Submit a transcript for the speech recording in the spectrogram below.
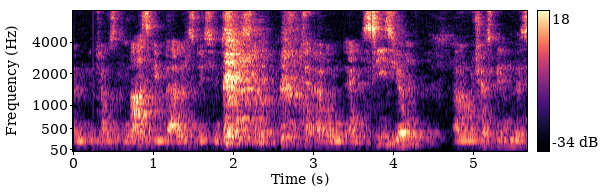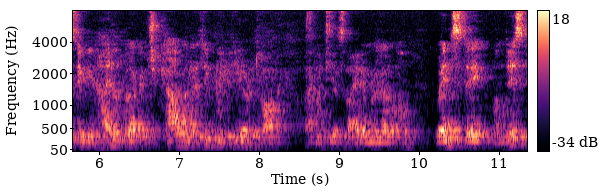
in, in terms of mass imbalance, lithium-6 and, and, cesium, uh, which has been investigated in Heidelberg and Chicago, and I think we'll hear a talk by Matthias Weidemüller on Wednesday on this.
